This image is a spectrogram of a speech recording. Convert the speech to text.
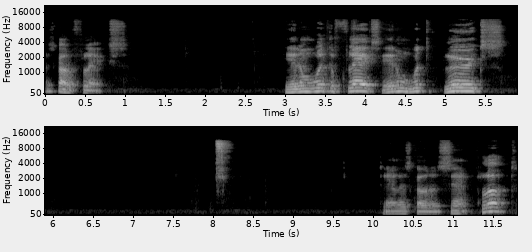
let's go to flex. Hit them with the flex. Hit them with the flex. Then let's go to synth plucked.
